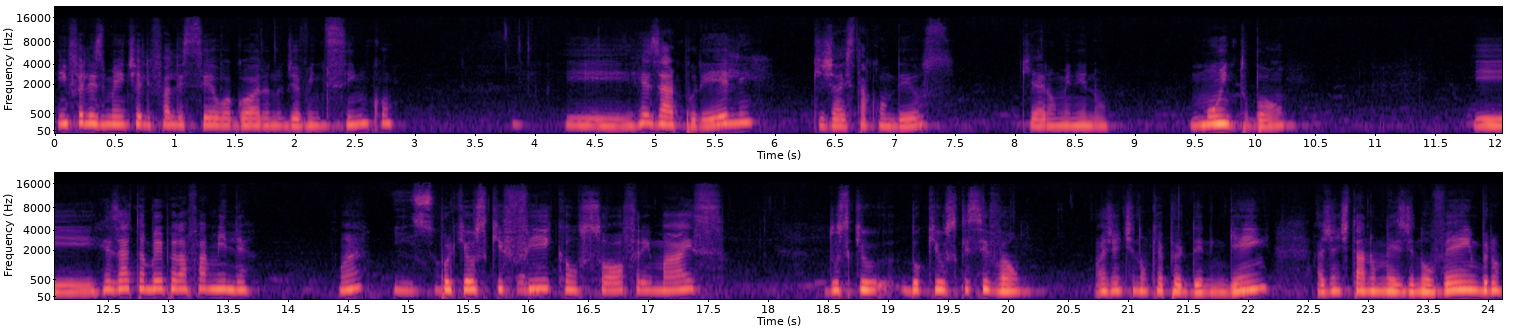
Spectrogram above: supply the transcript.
Infelizmente, ele faleceu agora no dia 25. E rezar por ele, que já está com Deus, que era um menino muito bom. E rezar também pela família, não é? Isso. Porque os que ficam sofrem mais dos que, do que os que se vão. A gente não quer perder ninguém. A gente está no mês de novembro.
